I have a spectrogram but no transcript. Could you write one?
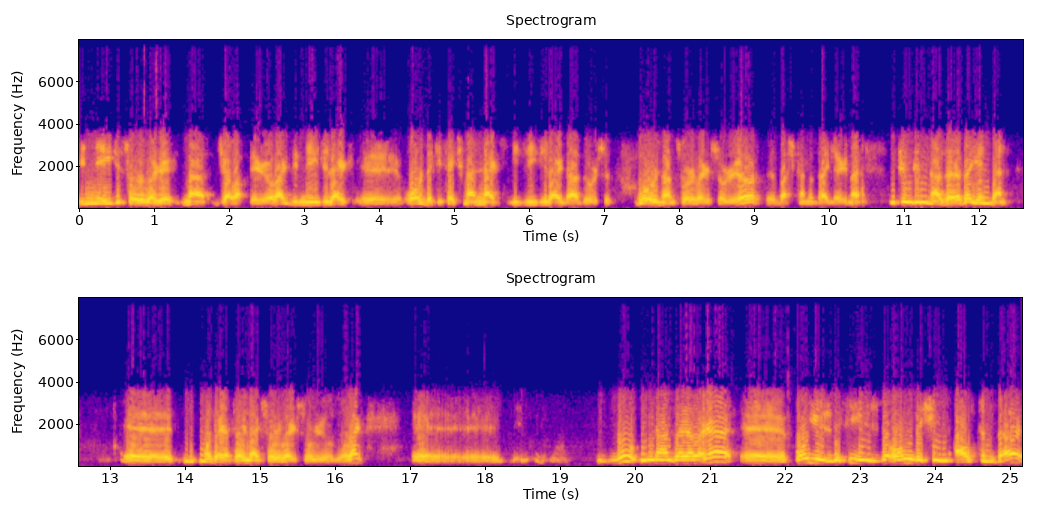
dinleyici sorularına cevap veriyorlar. Dinleyiciler, e, oradaki seçmenler, izleyiciler daha doğrusu doğrudan soruları soruyor e, başkan adaylarına. Üçüncü münazarada yeniden e, moderatörler soruları soruyorlar. E, bu münazaralara e, o yüzdesi yüzde on beşin altında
